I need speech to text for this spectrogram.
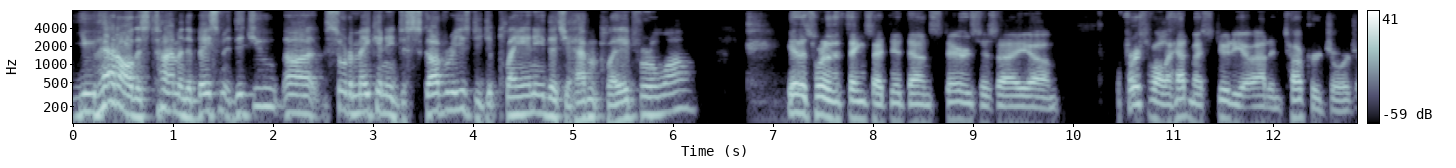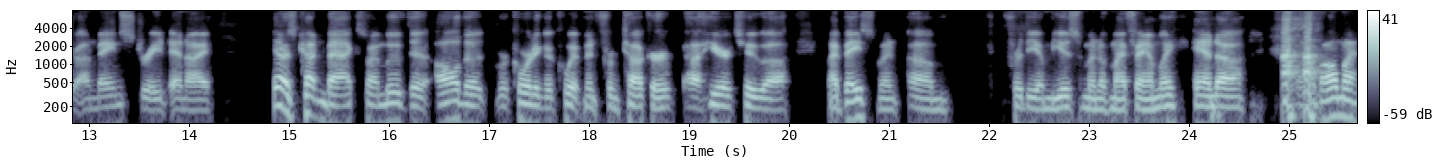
you had all this time in the basement. Did you uh, sort of make any discoveries? Did you play any that you haven't played for a while? Yeah, that's one of the things I did downstairs. Is I um, first of all, I had my studio out in Tucker, Georgia, on Main Street, and I, you know, I was cutting back, so I moved the, all the recording equipment from Tucker uh, here to uh, my basement. Um, for the amusement of my family. And uh, all my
